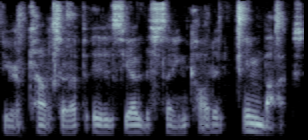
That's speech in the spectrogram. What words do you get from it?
your account set up is you have this thing called an inbox.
